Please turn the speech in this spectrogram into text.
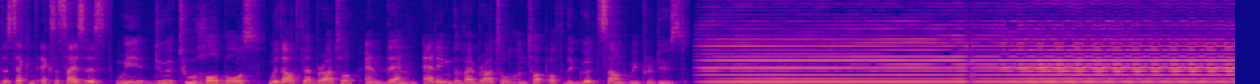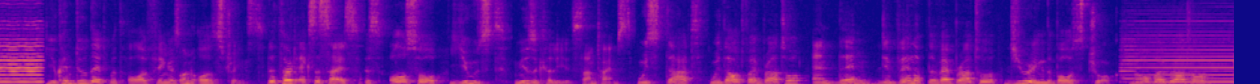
The second exercise is we do two whole bows without vibrato and then adding the vibrato on top of the good sound we produced. You can do that with all fingers on all strings. The third exercise is also used musically sometimes. We start without vibrato and then develop the vibrato during the bow stroke. No vibrato,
